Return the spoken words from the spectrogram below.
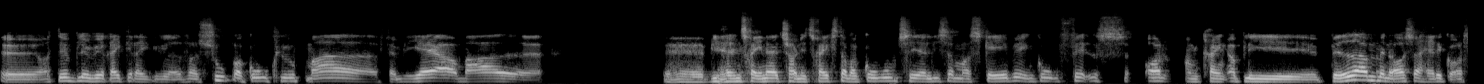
Øh, og det blev vi rigtig, rigtig glade for. Super god klub, meget familiær og meget... Øh, øh vi havde en træner i Tony Trix, der var god til at, ligesom at skabe en god fælles ånd omkring at blive bedre, men også at have det godt.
